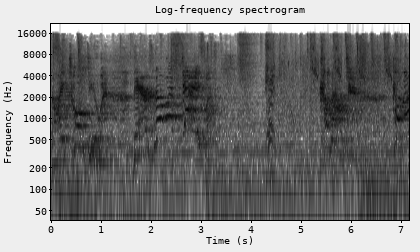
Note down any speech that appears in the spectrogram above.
I told you, there's no escape! Come out! Come out!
